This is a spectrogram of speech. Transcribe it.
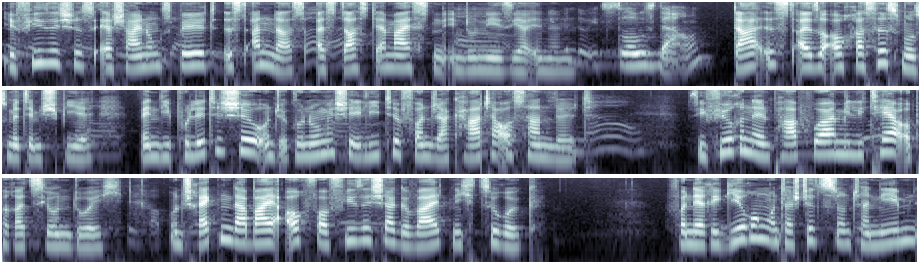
Ihr physisches Erscheinungsbild ist anders als das der meisten Indonesierinnen. Da ist also auch Rassismus mit im Spiel, wenn die politische und ökonomische Elite von Jakarta aushandelt. Sie führen in Papua Militäroperationen durch und schrecken dabei auch vor physischer Gewalt nicht zurück. Von der Regierung unterstützte Unternehmen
